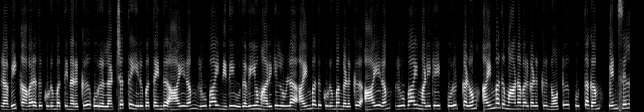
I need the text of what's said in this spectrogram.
ரபீக் அவரது குடும்பத்தினருக்கு ஒரு லட்சத்து இருபத்தைந்து ஆயிரம் ரூபாய் நிதி உதவியும் அருகிலுள்ள ஐம்பது குடும்பங்களுக்கு ஆயிரம் ரூபாய் மளிகை பொருட்களும் ஐம்பது மாணவர்களுக்கு நோட்டு புத்தகம் பென்சில்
